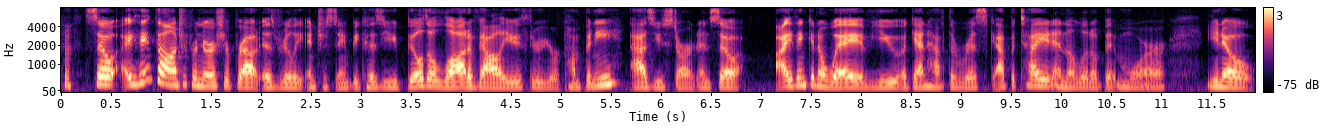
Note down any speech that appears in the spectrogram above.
so I think the entrepreneurship route is really interesting because you build a lot of value through your company as you start. And so I think in a way, if you again have the risk appetite and a little bit more, you know,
